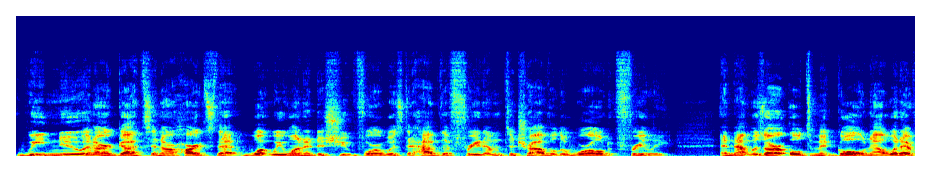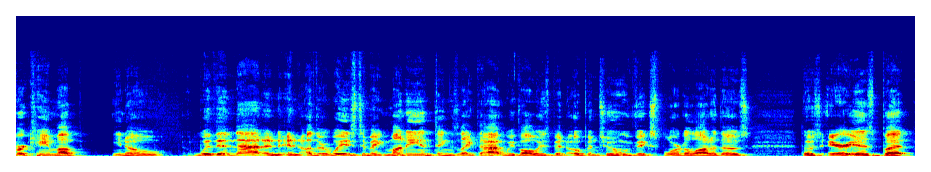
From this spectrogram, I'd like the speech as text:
we knew in our guts and our hearts that what we wanted to shoot for was to have the freedom to travel the world freely. And that was our ultimate goal. Now, whatever came up, you know, within that and, and other ways to make money and things like that, we've always been open to and we've explored a lot of those those areas. But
